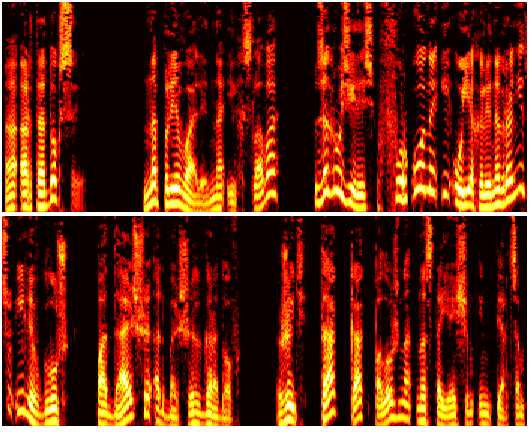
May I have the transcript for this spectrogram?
А ортодоксы наплевали на их слова, загрузились в фургоны и уехали на границу или в глушь, подальше от больших городов. Жить так, как положено настоящим имперцам,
